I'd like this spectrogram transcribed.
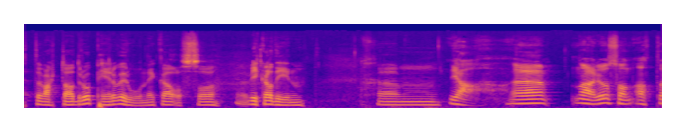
etter hvert da dro Per og Veronica også vikla de inn? Um, ja. nå er det jo sånn at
